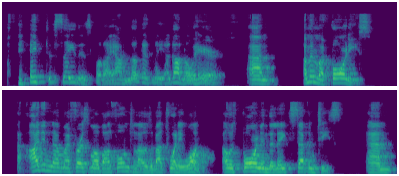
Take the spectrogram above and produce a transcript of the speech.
I hate to say this, but I am. Look at me. I got no hair. Um, I'm in my 40s. I didn't have my first mobile phone until I was about 21. I was born in the late 70s. Um,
